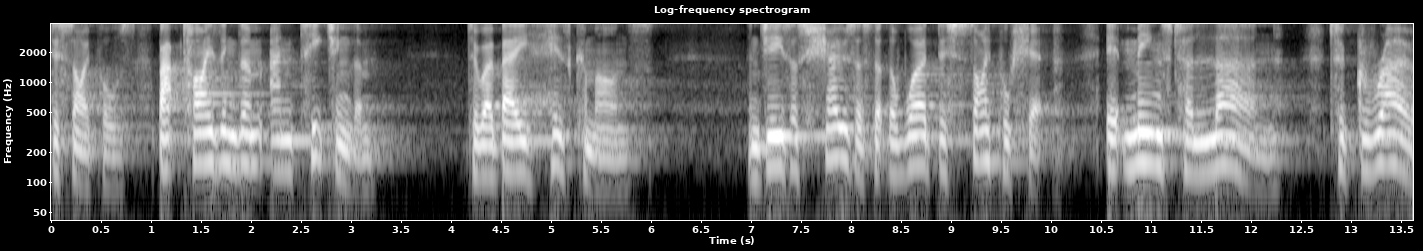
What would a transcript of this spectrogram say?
disciples, baptizing them and teaching them to obey his commands. And Jesus shows us that the word discipleship it means to learn, to grow,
